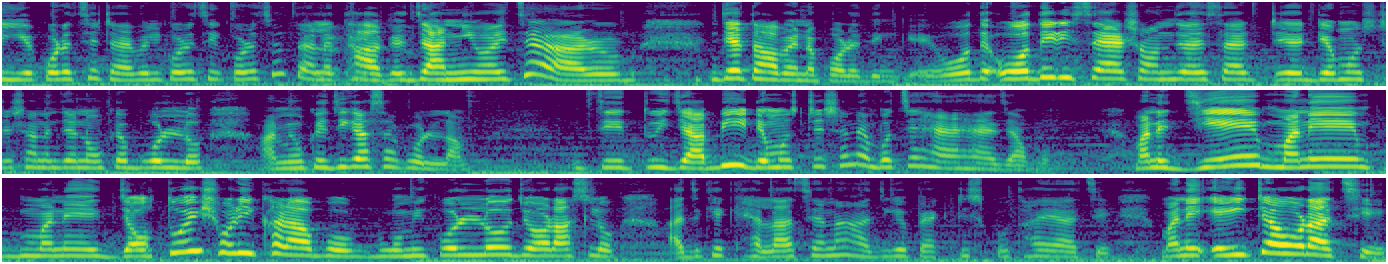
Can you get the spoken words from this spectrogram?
ইয়ে করেছে ট্রাভেল করেছে ই করেছে তাহলে থাক জার্নি হয়েছে আর যেতে হবে না পরের দিনকে। ওদের ওদেরই স্যার সঞ্জয় স্যার ডেমনস্ট্রেশনের জন্য ওকে বলল আমি ওকে জিজ্ঞাসা করলাম যে তুই যাবি ডেমনস্ট্রেশনে বলছে হ্যাঁ হ্যাঁ যাব। মানে যে মানে মানে যতই শরীর খারাপ হোক বমি করল জ্বর আসলো আজকে খেলা আছে না আজকে প্র্যাকটিস কোথায় আছে? মানে এইটা ওর আছে।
